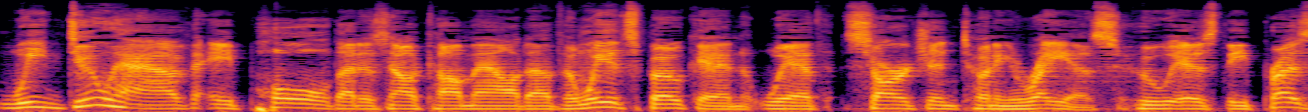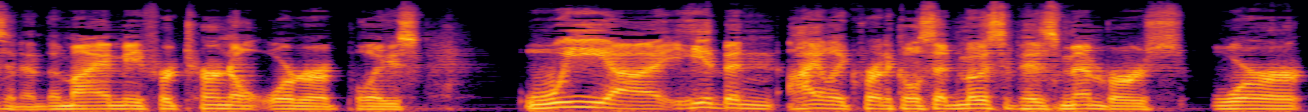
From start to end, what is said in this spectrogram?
we do have a poll that has now come out of, and we had spoken with Sergeant Tony Reyes, who is the president of the Miami Fraternal Order of Police. We, uh, he had been highly critical, said most of his members were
